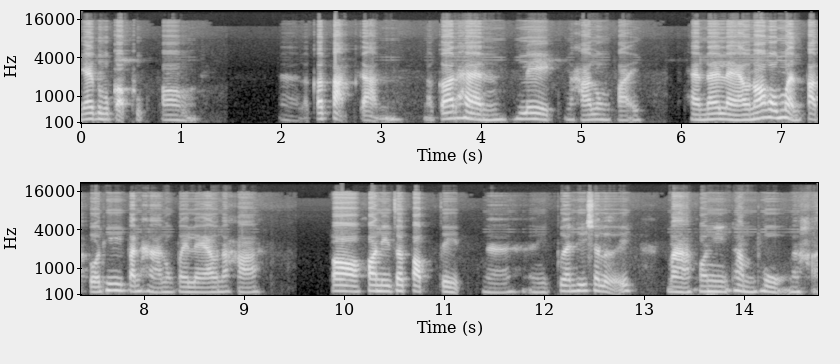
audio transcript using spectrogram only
แยกตัวประกอบถูกต้องอ่าแล้วก็ตัดกัน แล้วก็แทนเลขนะคะลงไป แทนได้แล้วเนาะเพราะเหมือนตัดตัวที่มีปัญหาลงไปแล้วนะคะ ก็ข้อนี้จะตอบเจ็ดนะอันนี้เพื่อนที่เฉลยมาข้อนี้ทำถูกนะคะ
